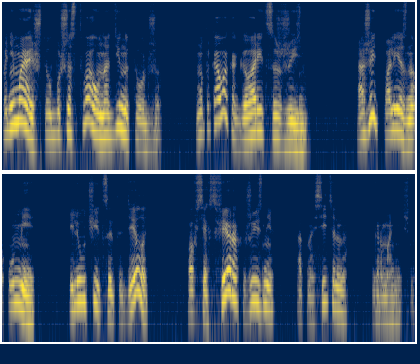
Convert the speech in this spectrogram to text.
понимаешь, что у большинства он один и тот же. Но такова, как говорится, жизнь. А жить полезно уметь или учиться это делать во всех сферах жизни относительно гармонично.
